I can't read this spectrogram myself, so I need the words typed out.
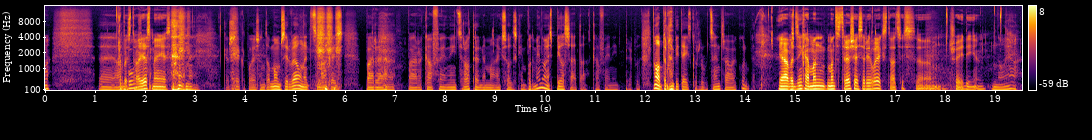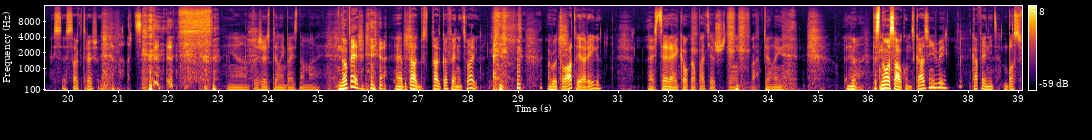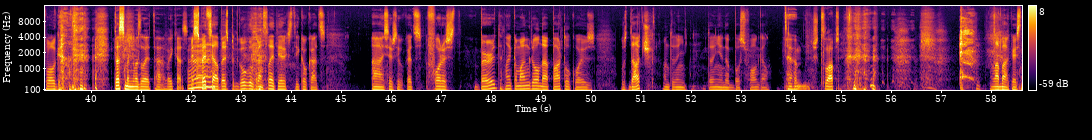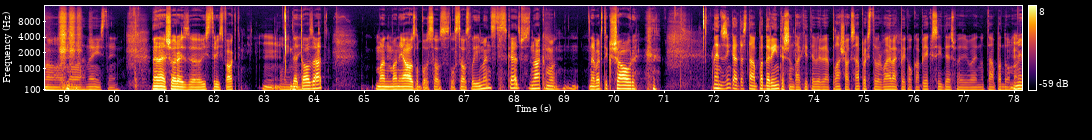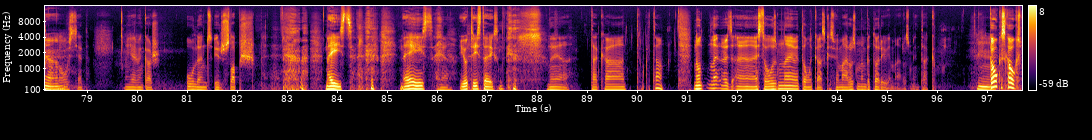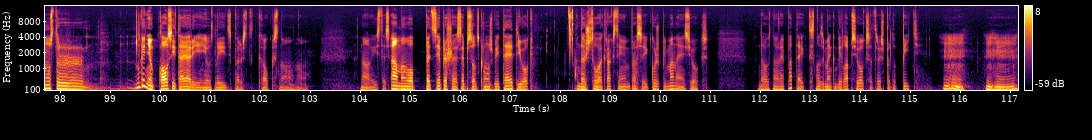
Uh, Kāpēc tā iesmējies? Šieklapojas. Un tad mums ir vēl neticamākais par, uh, par kafejnīcu Rotterdamā, eksotiskiem putniem. Iedomājieties, pilsētā kafejnīca. Nu, labi, tur nebija teikts, kur centrā vai kur. Bet, Jā, bet zini, kā man, man tas trešais arī liekas tāds vis um, jā. nu, jā. Es, es sāku. Pats. jā, trešais pilnībā izdomāju. Nopietni. jā. Jā, bet tādu, tādu kafejnīcu vajag. Varbūt Latvijā, Rīgā. Es cerēju, ka kaut kā paķeršu to. Pilnīgi. Nu, Tas nosaukums, kāds viņš bija? Kafejnīca. Bosvoga. Tas man mazliet tā likās. Es speciāli pēc Google Translate ierakstīju kaut kāds, ah, es ierakstīju kaut kāds forest bird, laikam angļu valodā pārtulkoju uz, uz Dutch, un tad viņi, tad viņi iedod Bosvoga. Um, šis labs. Labākais no, no neīstajiem. Nē, nē, šoreiz uh, visi trīs fakti. Mm, detalizēti. Man, man jāuzlabo savs, savs līmenis. Tas skaidrs, nākamo nevar tik šauri. Nē, nu, zini, kā tas tā padara interesantāk, ja tev ir plašāks apraksts, var vairāk pie kaut kā piekasīties vai, vai nu, tā padomāt, Jā. ko uzķert. Ja ir vienkārši ūdens ir slapjš. Neīsts. Neīsts. Jā. Jūt izteiksmi. Nu, jā. Tā kā tā. Nu, redz, es to uzmanēju, tev likās, ka es vienmēr uzmanīju, bet tu arī vienmēr uzmini. Tā kā Mm. Kaut kas, kaut kas mums tur, nu, gan jau klausītāji arī jūt līdzi. Parasti kaut kas nav, nav, nav īstais. Ah, man vēl pēc iepriekšējās epizodes, kur mums bija tēti joki, daži cilvēki rakstīja un prasīja, kurš bija manējais joks. Daudz nevarēja pateikt. Tas nozīmē, ka bija labs joks, atcerieties par to piķi. Mm. Mm -hmm.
